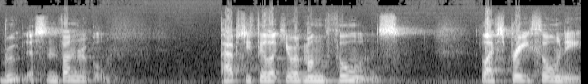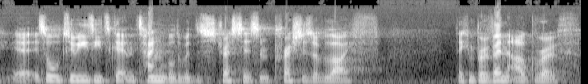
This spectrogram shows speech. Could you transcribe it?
rootless and vulnerable? Perhaps you feel like you're among thorns Life's pretty thorny. Uh, it's all too easy to get entangled with the stresses and pressures of life. They can prevent our growth.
